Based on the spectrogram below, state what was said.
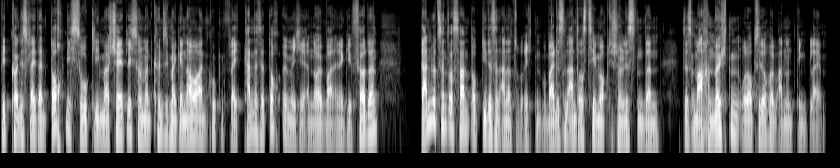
Bitcoin ist vielleicht dann doch nicht so klimaschädlich, sondern man könnte sich mal genauer angucken, vielleicht kann das ja doch irgendwelche erneuerbare Energie fördern. Dann wird es interessant, ob die das in anderen zu berichten. Wobei das ist ein anderes Thema, ob die Journalisten dann das machen möchten oder ob sie doch beim anderen Ding bleiben.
